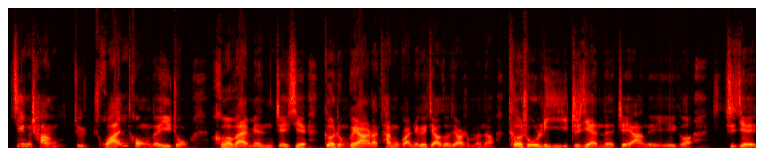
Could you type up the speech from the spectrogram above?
经常就传统的一种和外面这些各种各样的，他们管这个叫做叫什么呢？特殊利益之间的这样的一个直接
